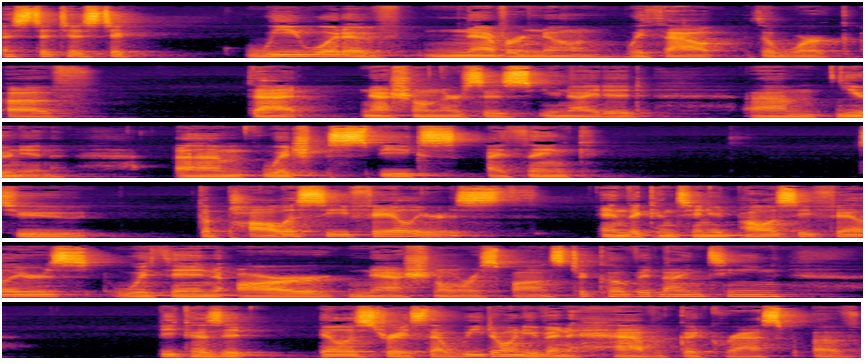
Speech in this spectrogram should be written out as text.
a statistic we would have never known without the work of that National Nurses United um, Union, um, which speaks, I think, to the policy failures and the continued policy failures within our national response to COVID 19 because it illustrates that we don't even have a good grasp of,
